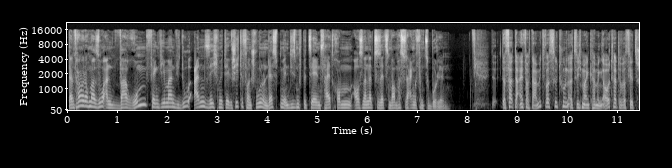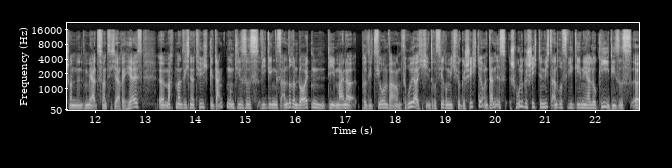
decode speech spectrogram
Dann fangen wir doch mal so an. Warum fängt jemand wie du an, sich mit der Geschichte von Schwulen und Lesben in diesem speziellen Zeitraum auseinanderzusetzen? Warum hast du da angefangen zu buddeln? Das hatte einfach damit was zu tun, als ich mein Coming Out hatte, was jetzt schon mehr als 20 Jahre her ist, äh, macht man sich natürlich Gedanken um dieses, wie ging es anderen Leuten, die in meiner Position waren. Früher, ich interessiere mich für Geschichte und dann ist schwule Geschichte nichts anderes wie Genealogie. Dieses, äh,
